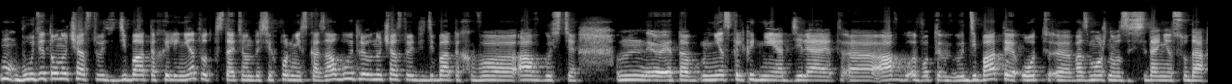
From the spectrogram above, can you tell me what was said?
будет он участвовать в дебатах или нет. Вот, кстати, он до сих пор не сказал, будет ли он участвовать в дебатах в августе. Это несколько дней отделяет э, авгу... вот, дебаты от э, возможного заседания суда.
